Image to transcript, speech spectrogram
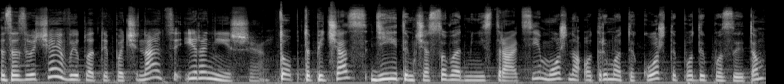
Зазвичай виплати починаються і раніше. Тобто під час дії тимчасової адміністрації можна отримати кошти по депозитам,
